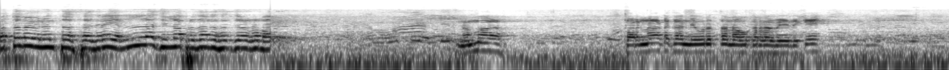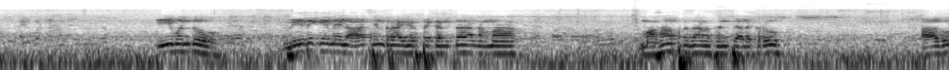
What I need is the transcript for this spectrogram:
ಮತ್ತೊಮ್ಮೆ ವಿನಂತಿಸ್ತಾ ಇದ್ದೇನೆ, ಎಲ್ಲ ಜಿಲ್ಲಾ ಪ್ರಧಾನ ಸಂಚಾಲಕರು ನಮ್ಮ ಕರ್ನಾಟಕ ನಿವೃತ್ತ ನೌಕರರ ವೇದಿಕೆ. ಈ ಒಂದು ವೇದಿಕೆ ಮೇಲೆ ಆಸೀನರಾಗಿರ್ತಕ್ಕಂಥ ನಮ್ಮ ಮಹಾಪ್ರಧಾನ ಸಂಚಾಲಕರು ಹಾಗೂ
